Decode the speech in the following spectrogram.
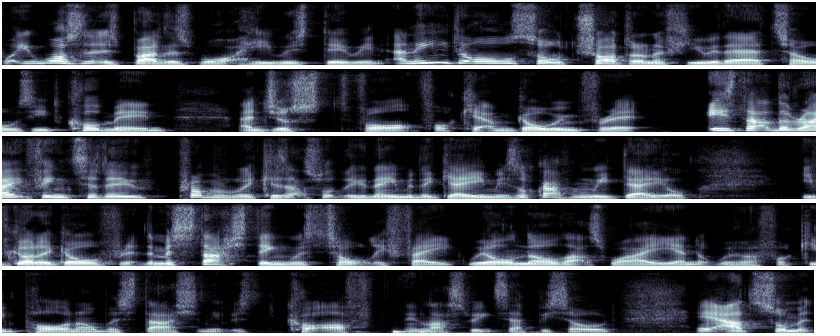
but it wasn't as bad as what he was doing. And he'd also trod on a few of their toes. He'd come in and just thought, fuck it, I'm going for it. Is that the right thing to do? Probably, because that's what the name of the game is. Look at happened with Dale. You've got to go for it. The moustache thing was totally fake. We all know that's why he ended up with a fucking porno moustache and it was cut off in last week's episode. It had something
